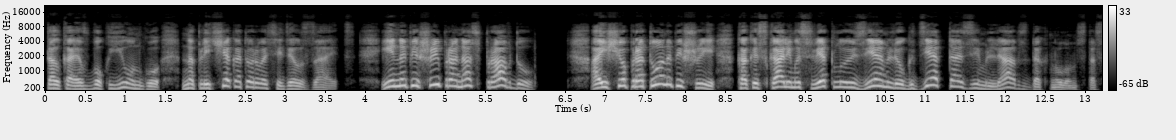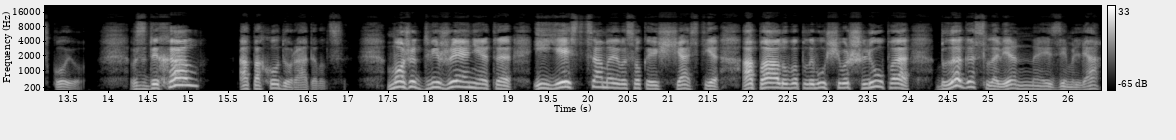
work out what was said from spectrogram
толкая в бок юнгу, на плече которого сидел заяц, — и напиши про нас правду. А еще про то напиши, как искали мы светлую землю, где та земля, — вздохнул он с тоскою. Вздыхал, а походу радовался. Может, движение это и есть самое высокое счастье, а палуба плывущего шлюпа — благословенная земля.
